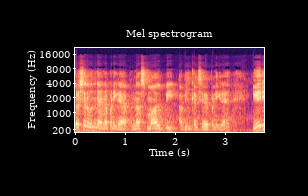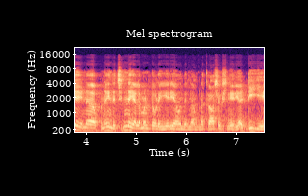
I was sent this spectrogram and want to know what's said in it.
pressure வந்து நான் என்ன பண்ணிக்கிறேன் அப்படின்னா ஸ்மால் பி அப்படின்னு கன்சிடர் பண்ணிக்கிறேன். ஏரியா என்ன அப்படின்னா இந்த சின்ன எலமெண்ட்டோட ஏரியா வந்து என்ன அப்படின்னா cross section area DA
